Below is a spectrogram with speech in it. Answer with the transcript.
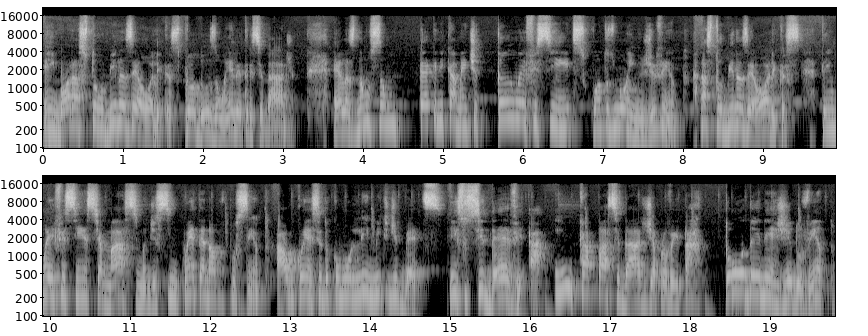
Embora as turbinas eólicas produzam eletricidade, elas não são tecnicamente tão eficientes quanto os moinhos de vento. As turbinas eólicas têm uma eficiência máxima de 59%, algo conhecido como limite de Betz. Isso se deve à incapacidade de aproveitar toda a energia do vento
